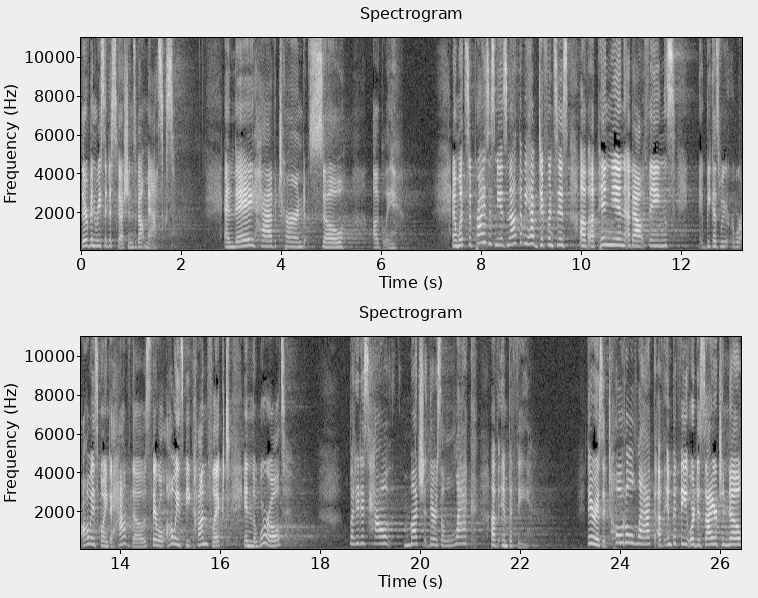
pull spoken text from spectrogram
there have been recent discussions about masks. And they have turned so ugly. And what surprises me is not that we have differences of opinion about things because we, we're always going to have those. There will always be conflict in the world. But it is how much there's a lack of empathy. There is a total lack of empathy or desire to know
